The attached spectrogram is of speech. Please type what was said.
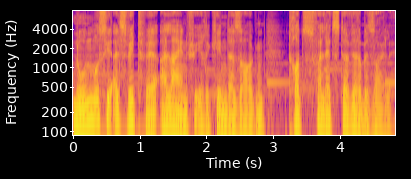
nun muss sie als Witwe allein für ihre Kinder sorgen, trotz verletzter Wirbelsäule.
